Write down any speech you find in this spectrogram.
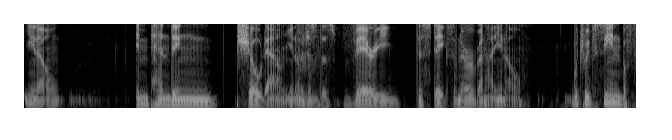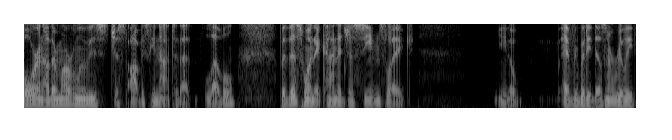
you know impending showdown. You know, just this very the stakes have never been high. You know, which we've seen before in other Marvel movies, just obviously not to that level. But this one, it kind of just seems like, you know, everybody doesn't really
